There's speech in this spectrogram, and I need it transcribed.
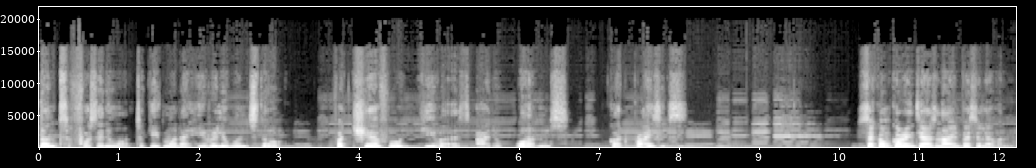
Don't force anyone to give more than he really wants to, for cheerful givers are the ones God prizes. 2 Corinthians 9, verse 11.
